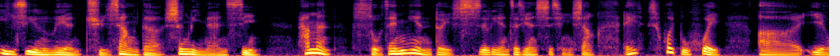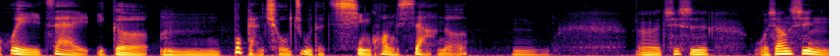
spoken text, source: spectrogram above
异性恋取向的生理男性，他们所在面对失恋这件事情上，诶，会不会呃，也会在一个嗯不敢求助的情况下呢？嗯，呃，其实我相信。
